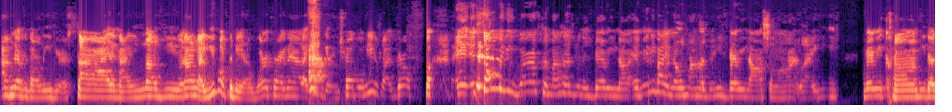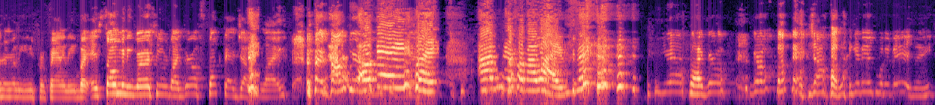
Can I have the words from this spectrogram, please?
I'm never gonna leave your side and I love you. And I'm like, you supposed to be at work right now, like you get in trouble. He was like, girl, and, and so many words because my husband is very non if anybody knows my husband, he's very nonchalant. Like he's very calm. He doesn't really use profanity, but in so many words, he was like, "Girl, fuck that job." Like, like okay, like I'm here for my wife. yeah, like girl, girl, fuck that job. Like it is what it is. And he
